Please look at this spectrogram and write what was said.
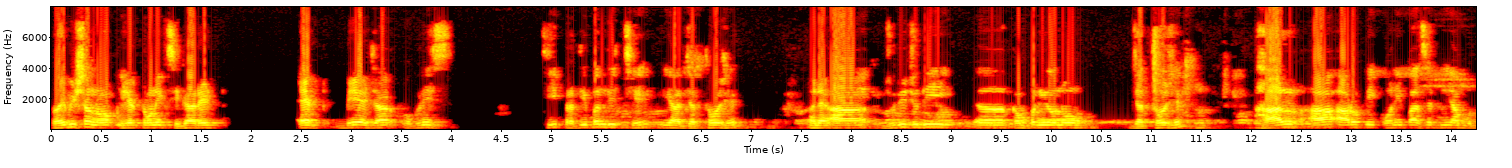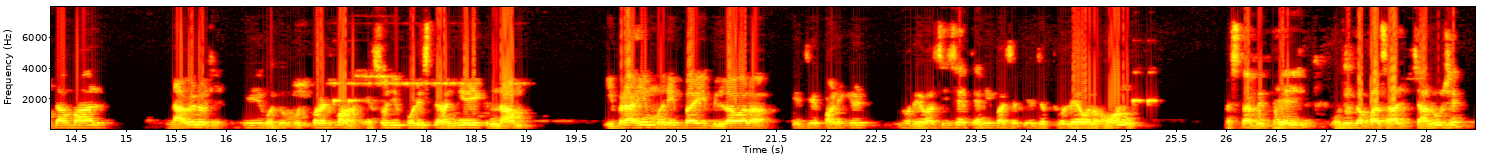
prohibition of electronic cigarette act બે હજાર ઓગણીસથી પ્રતિબંધિત છે, એ આ જથ્થો છે. અને આ જુદી જુદી કંપનીઓનો જથ્થો છે. હાલ આ આરોપી કોની પાસેથી આ મુદ્દામાલ લાવેલો છે, એ વધુ પૂછપરછમાં એસઓજી પોલીસને અન્ય એક નામ, ઇબ્રાહીમ હનીફભાઈ બિલ્લાવાલા, કે જે પાણીગેટનો રહેવાસી છે, તેની પાસેથી આ જથ્થો લેવાનો હોવાનું પ્રસ્થાપિત થયેલ છે. વધુ તપાસ હાલ ચાલુ છે.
